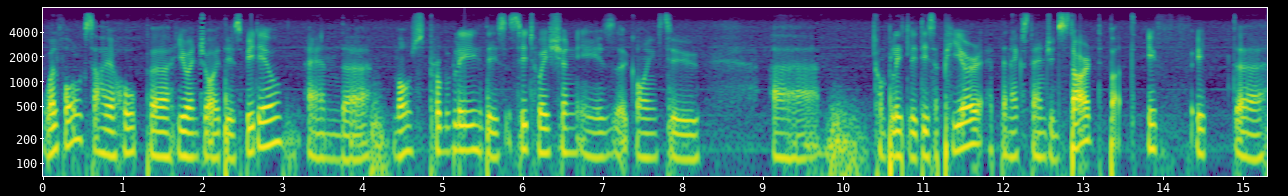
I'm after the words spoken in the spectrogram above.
Well folks, I hope uh, you enjoyed this video and uh, most probably this situation is uh, going to uh, completely disappear at the next engine start but if it uh,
